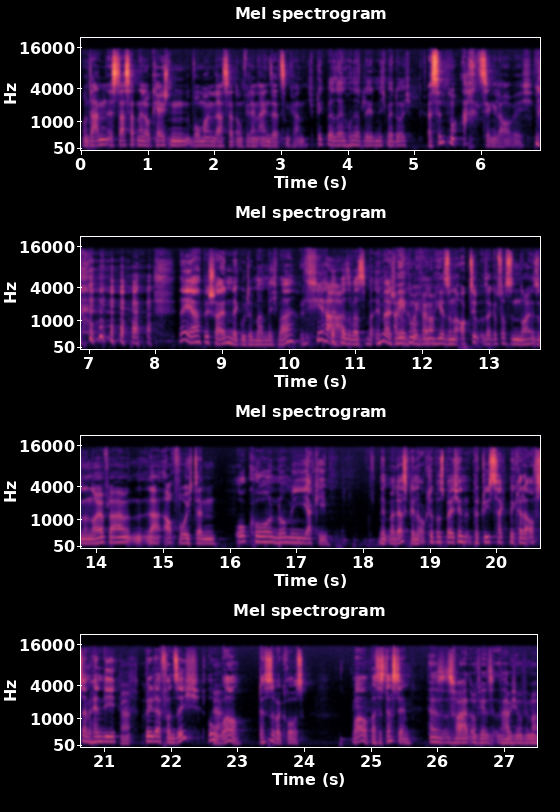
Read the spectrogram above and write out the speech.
Und dann ist das halt eine Location, wo man das halt irgendwie dann einsetzen kann. ich blick bei seinen 100 Läden nicht mehr durch. Es sind nur 18, glaube ich. Naja, bescheiden, der gute Mann, nicht wahr? Ja. Also, was man immer schon. Aber hier, guck mal, ich war noch hier so eine Octopus, da gibt es auch so eine neue, so eine neue Flyer, auch wo ich dann. Okonomiyaki. Nennt man das? Kleine Oktopusbällchen. Patrice zeigt mir gerade auf seinem Handy Ja. Bilder von sich. Oh, Ja. wow. Das ist aber groß. Wow, was ist das denn? Das, das war halt irgendwie, das habe ich irgendwie mal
